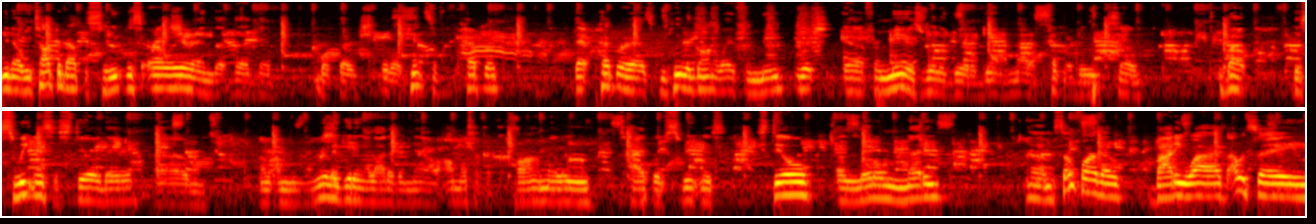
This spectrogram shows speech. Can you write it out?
you know, we talked about the sweetness earlier and the, the, the, the, the little hints of pepper. That pepper has completely gone away from me, which uh, for me is really good. Again, I'm not a pepper dude, so but the sweetness is still there. Um, I'm, really getting a lot of it now, almost like a caramelly type of sweetness. Still a little nutty. Um, so far, though, body wise, I would say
